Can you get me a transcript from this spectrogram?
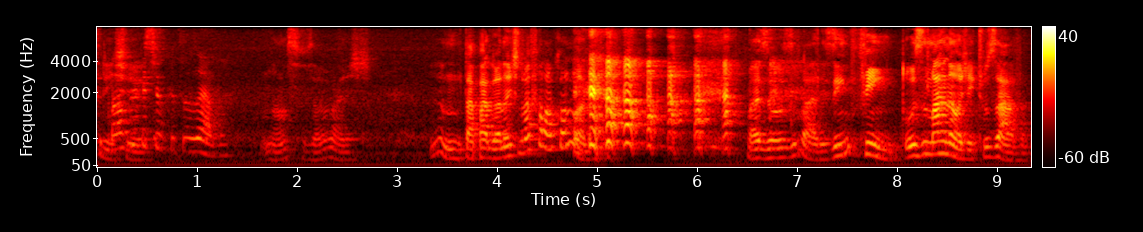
Triste isso. aplicativo que tu usava? Nossa, usava vários. Não tá pagando, a gente não vai falar qual é o nome. mas eu uso vários. Enfim, uso mais não, gente. Usava.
